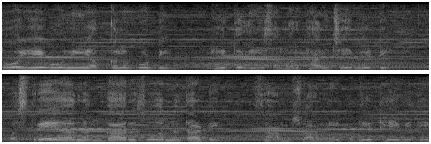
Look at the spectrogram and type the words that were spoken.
तो येवोनी अक्कलकोटी घेतली समर्थांची भेटी वस्त्रे अलंकार सुवर्णताटी साम स्वामी पुढे ठेविती.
